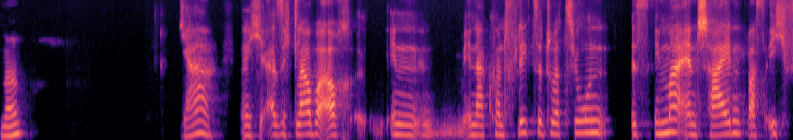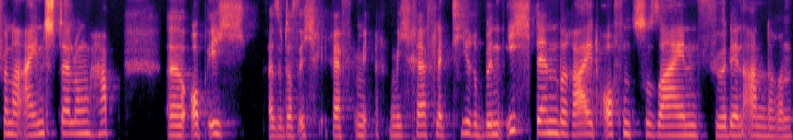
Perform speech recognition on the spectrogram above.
Ne? Ja, ich, also ich glaube auch in, in einer Konfliktsituation ist immer entscheidend, was ich für eine Einstellung habe, äh, ob ich also dass ich ref mich reflektiere, bin ich denn bereit, offen zu sein für den anderen?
